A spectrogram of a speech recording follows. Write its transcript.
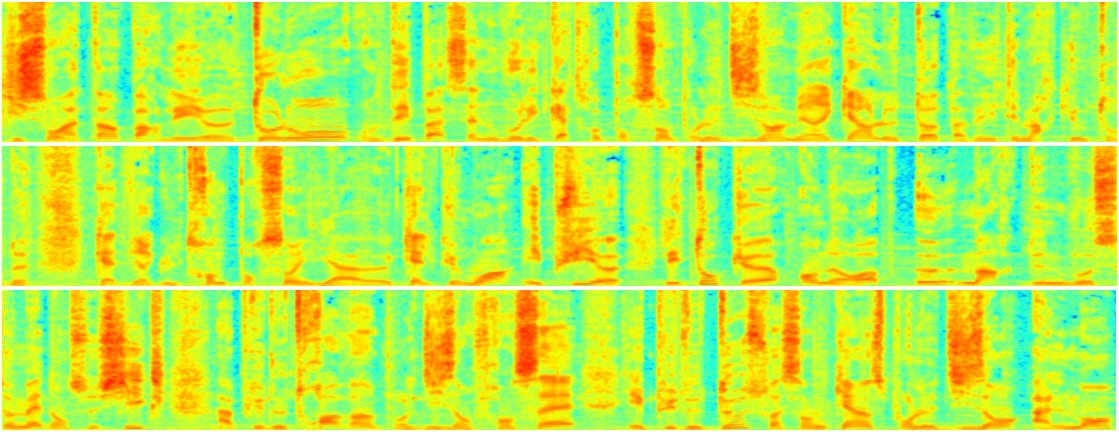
qui sont atteints par les euh, taux longs. On dépasse à nouveau les 4% pour le 10 ans américain. Le top avait été marqué autour de 4,30% il y a euh, quelques mois. Et puis, euh, les taux cœur en Europe, eux, marquent de nouveaux sommets dans ce cycle, à plus de 3,20 pour le 10 ans français et plus de 2,75 pour le 10 ans allemand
